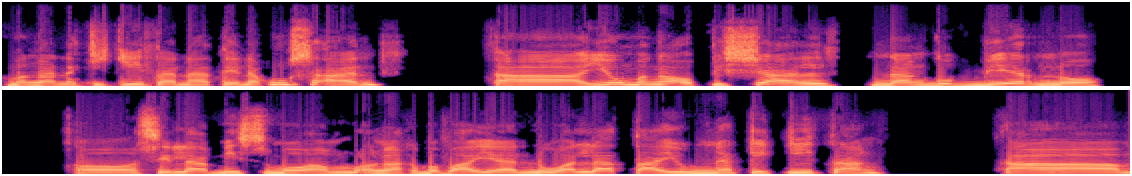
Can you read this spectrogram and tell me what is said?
mga nakikita natin na kung saan ah, yung mga opisyal ng gobyerno, oh, sila mismo ang mga kababayan, wala tayong nakikitang um,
